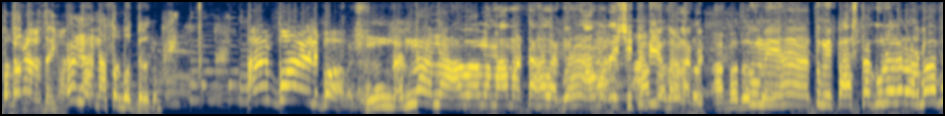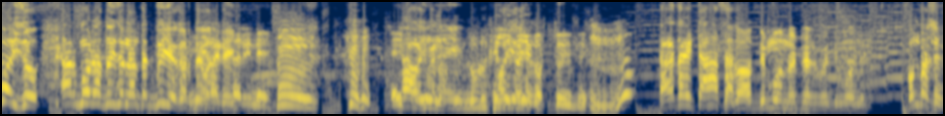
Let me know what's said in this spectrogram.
বোধ ধরে যাই। না না তোর বোধ ধরে যাই। আরে বয় বয় বেটা উম, না না আম- আম- আমার টাকা লাগবে হ্যাঁ আমার এই শীতে বিয়ে করা লাগবে তুমি হ্যাঁ তুমি পাঁচটা ঘুরে আর বাপ হইছো আর মোরা দুইজন আর বিয়ে করতে পারি নাই। ছাড়ি নেই হুম হ্যাঁ, হইবে না লুডু খেলে ওই, ওই, বিয়ে করতে হইবে তাড়াতাড়ি টাকা স্যার দিমনে ফেসবুক দিমনে কোন পাশে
